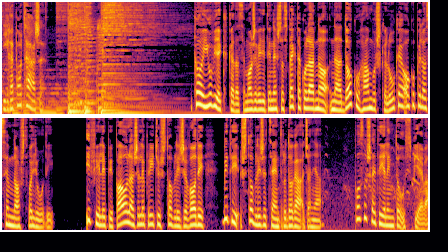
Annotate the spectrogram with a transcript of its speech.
Die Reportage. Kao i uvijek kada se može vidjeti nešto spektakularno, na doku Hamburške luke okupilo se mnoštvo ljudi. I Filip i Paula žele prići što bliže vodi, biti što bliže centru događanja. Poslušajte je li im to uspijeva.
